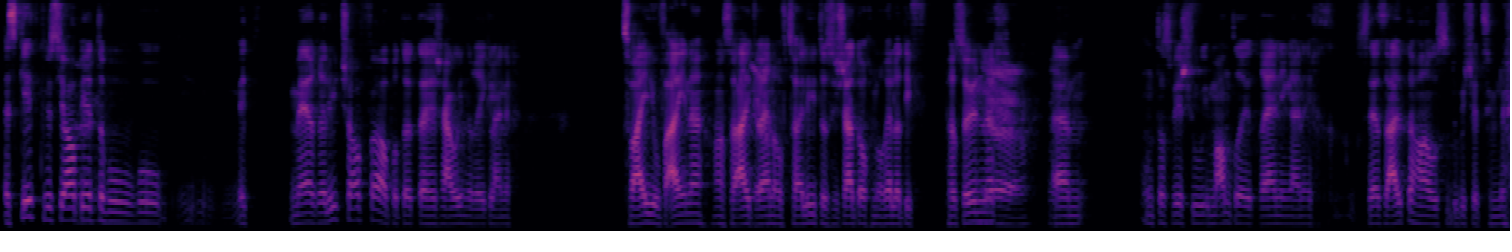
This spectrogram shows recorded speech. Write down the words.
es gibt gewisse Anbieter, wo, wo mit mehreren Leuten arbeiten, aber dort hast du auch in der Regel eigentlich zwei auf einen, also ein. Trainer auf zwei Leute. Das ist auch doch noch relativ persönlich. Ähm, und das wirst du im anderen Training eigentlich sehr selten haben, außer du bist jetzt in einem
